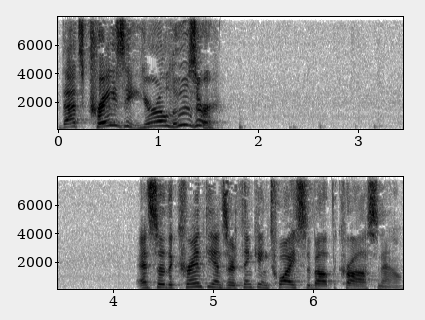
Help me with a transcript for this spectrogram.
That's crazy. You're a loser. And so the Corinthians are thinking twice about the cross now.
